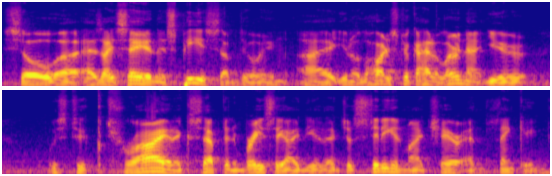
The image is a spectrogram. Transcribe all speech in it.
So uh, as I say in this piece I'm doing, I you know the hardest trick I had to learn that year was to try and accept and embrace the idea that just sitting in my chair and thinking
